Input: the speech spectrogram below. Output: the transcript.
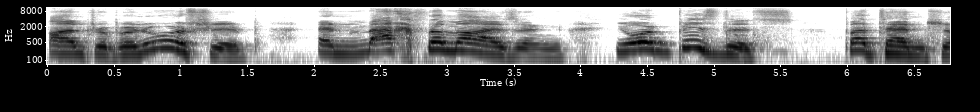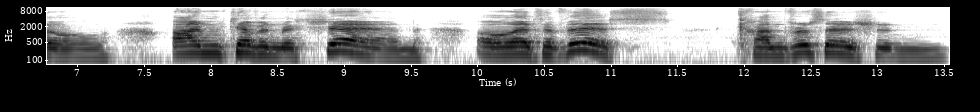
entrepreneurship and maximizing your business potential. I'm Kevin McShan. Let's have this conversation.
